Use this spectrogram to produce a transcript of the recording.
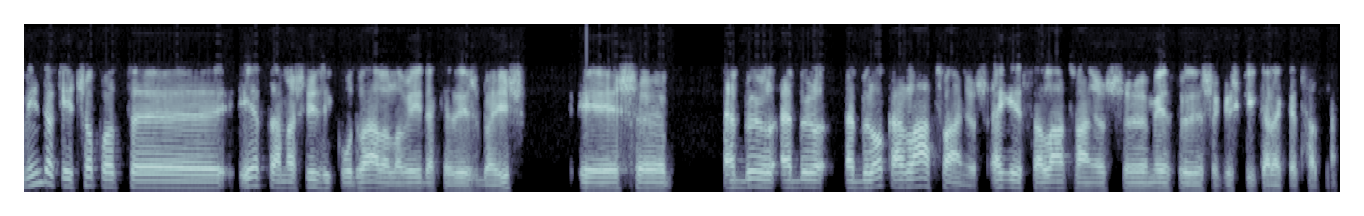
mind a két csapat ö, értelmes rizikót vállal a védekezésbe is, és ö, ebből, ebből, ebből akár látványos, egészen látványos mérkőzések is kikerekedhetnek.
